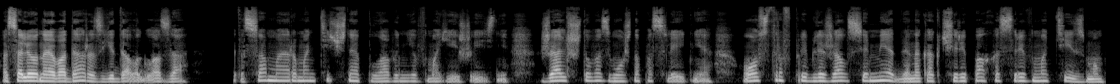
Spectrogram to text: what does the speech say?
а соленая вода разъедала глаза. Это самое романтичное плавание в моей жизни. Жаль, что, возможно, последнее. Остров приближался медленно, как черепаха с ревматизмом,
